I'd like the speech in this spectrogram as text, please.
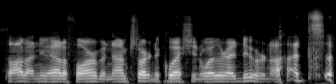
thought I knew how to farm, and now I'm starting to question whether I do or not. So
